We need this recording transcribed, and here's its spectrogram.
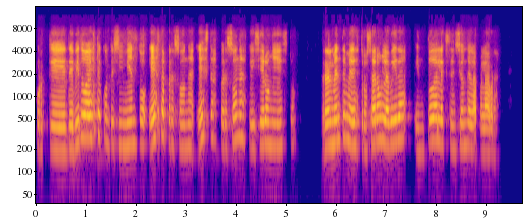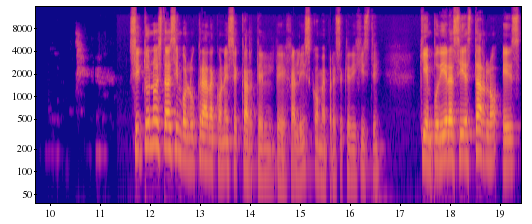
porque debido a este acontecimiento, esta persona, estas personas que hicieron esto, realmente me destrozaron la vida en toda la extensión de la palabra. Si tú no estás involucrada con ese cártel de Jalisco, me parece que dijiste, quien pudiera sí estarlo es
